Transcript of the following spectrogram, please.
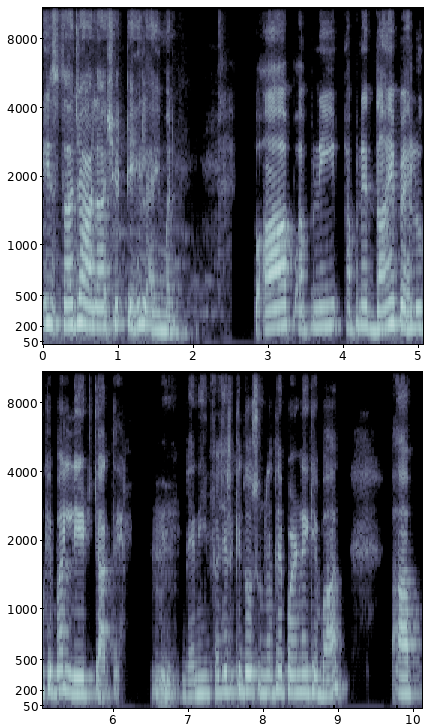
इस ताज़ा अला शिक्हिल अयमन तो आप अपनी अपने दाएँ पहलू के बल लेट जाते यानी फजर की दो सुन्नतें पढ़ने के बाद आप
